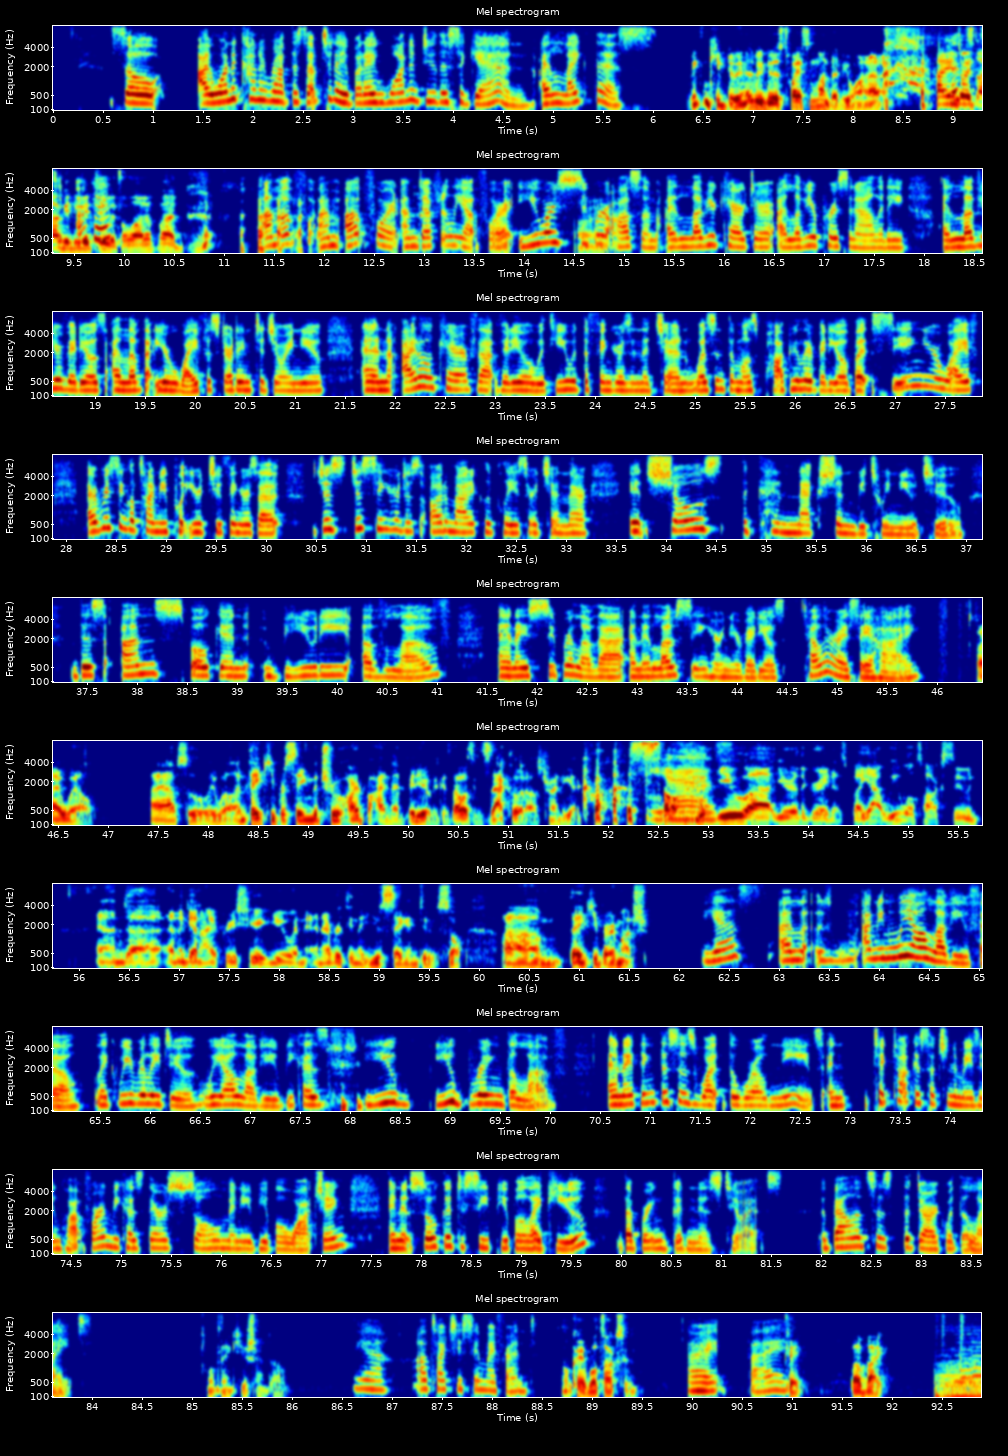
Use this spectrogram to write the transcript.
so i want to kind of wrap this up today but i want to do this again. I like this we can keep doing this. We do this twice a month if you want. I enjoy talking to you okay. too. It's a lot of fun. I'm up for, I'm up for it. I'm definitely up for it. You are super right. awesome. I love your character. I love your personality. I love your videos. I love that your wife is starting to join you. And I don't care if that video with you with the fingers in the chin wasn't the most popular video, but seeing your wife every single time you put your two fingers out, just just seeing her just automatically place her chin there, it shows the connection between you two. This unspoken beauty of love. And I super love that. And I love seeing her in your videos. Tell her I say hi. I will. I absolutely will. And thank you for seeing the true heart behind that video because that was exactly what I was trying to get across. so Yes. you uh, you're the greatest. But yeah, we will talk soon. And uh, and again, I appreciate you and, and everything that you say and do. So um, thank you very much. Yes. I, lo- I mean, we all love you, Phil. Like we really do. We all love you because you you bring the love. And I think this is what the world needs. And TikTok is such an amazing platform because there's so many people watching. And it's so good to see people like you that bring goodness to it. It balances the dark with the light. Well, thank you, Chantal. Yeah. I'll talk to you soon, my friend. Okay, we'll talk soon. All right. Bye. Okay, bye bye.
